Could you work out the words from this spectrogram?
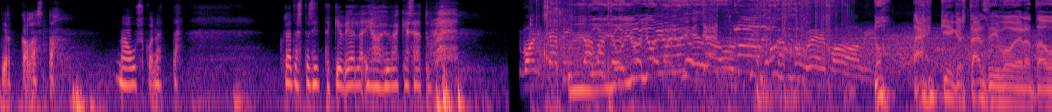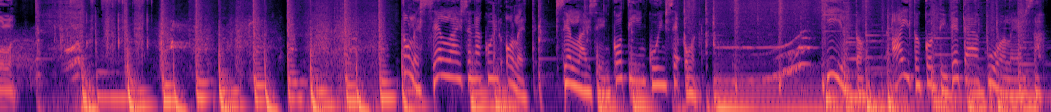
Pirkkalasta. Mä uskon, että kyllä tästä sittenkin vielä ihan hyvä kesä tulee. No, äkkiäkös tän voi erätä olla? Tule sellaisena kuin olet, sellaiseen kotiin kuin se on. Kiilto. Aito koti vetää puoleensa.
